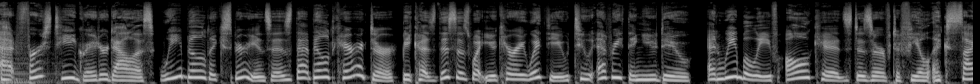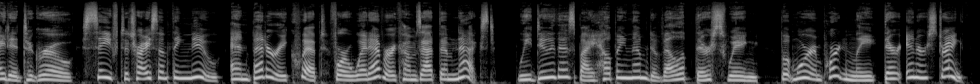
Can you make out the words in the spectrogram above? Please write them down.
At First Tee Greater Dallas, we build experiences that build character because this is what you carry with you to everything you do. And we believe all kids deserve to feel excited to grow, safe to try something new, and better equipped for whatever comes at them next. We do this by helping them develop their swing, but more importantly, their inner strength.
